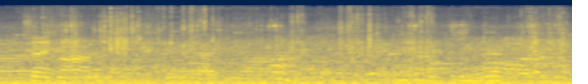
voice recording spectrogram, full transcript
お願いします。お願いします。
